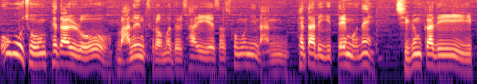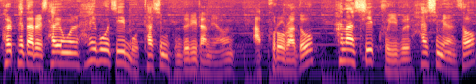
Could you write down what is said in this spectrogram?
너무 좋은 페달로 많은 드러머들 사이에서 소문이 난 페달이기 때문에 지금까지 Pearl 페달을 사용을 해보지 못하신 분들이라면 앞으로라도 하나씩 구입을 하시면서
